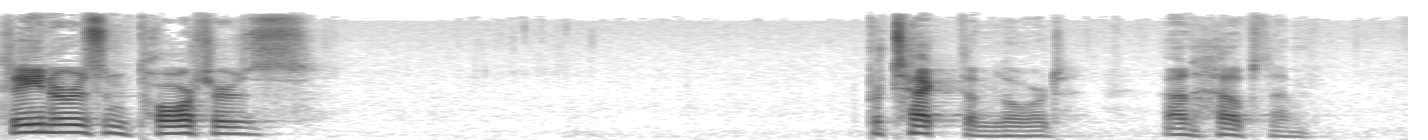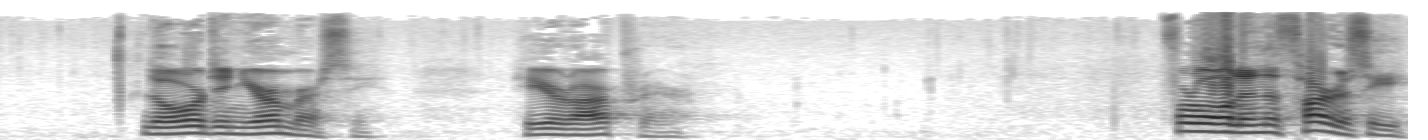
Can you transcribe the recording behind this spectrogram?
cleaners and porters. Protect them, Lord, and help them. Lord, in your mercy, hear our prayer. For all in authority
